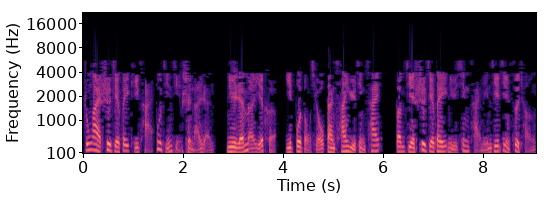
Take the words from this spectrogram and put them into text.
钟爱世界杯体彩不仅仅是男人，女人们也可以不懂球但参与竞猜。本届世界杯女性彩民接近四成。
